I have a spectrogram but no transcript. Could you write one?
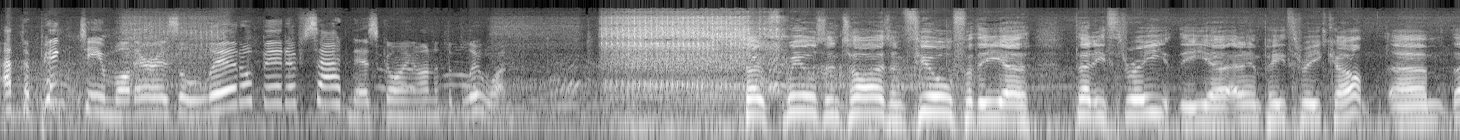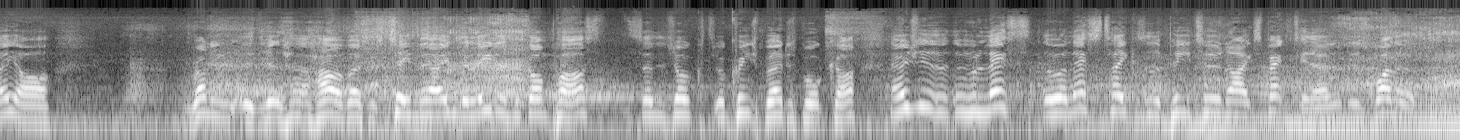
at the pink team, while there is a little bit of sadness going on at the blue one. So wheels and tyres and fuel for the uh, 33, the uh, LMP3 car. Um, they are running uh, Hauer versus team there. The leaders have gone past. So the John Creech Motorsport car. Now, actually, there were less there were less takers in the P2 than I expected. Uh, there's one that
